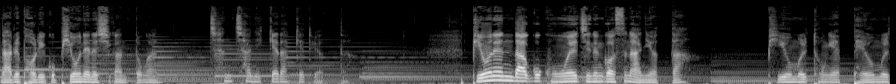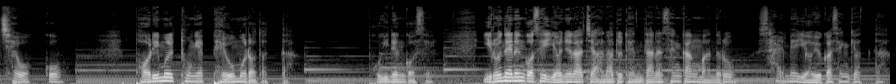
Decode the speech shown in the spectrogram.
나를 버리고 비워내는 시간 동안 찬찬히 깨닫게 되었다. 비워낸다고 공허해지는 것은 아니었다. 비움을 통해 배움을 채웠고 버림을 통해 배움을 얻었다. 보이는 것에, 이뤄내는 것에 연연하지 않아도 된다는 생각만으로 삶의 여유가 생겼다.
